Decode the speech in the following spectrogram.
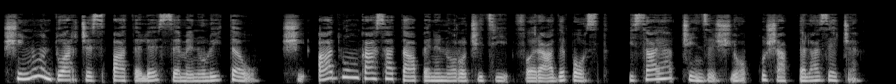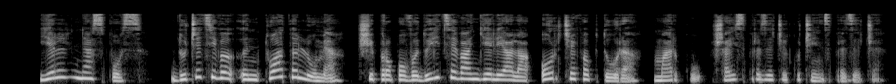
și nu întoarce spatele semenului tău și adu în casa ta pe nenorociții fără adăpost. Isaia 58 cu 7 la 10 El ne-a spus, Duceți-vă în toată lumea și propovăduiți Evanghelia la orice făptură. Marcu 16 cu 15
